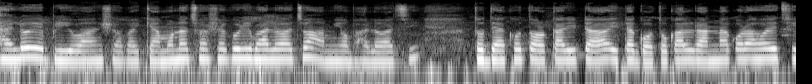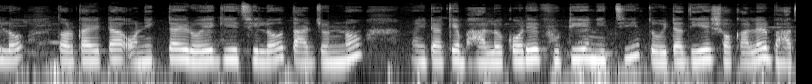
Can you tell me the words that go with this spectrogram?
হ্যালো এভরিওয়ান, সবাই কেমন আছো? আশা করি ভালো আছো, আমিও ভালো আছি। তো দেখো, তরকারিটা, এটা গতকাল রান্না করা হয়েছিল। তরকারিটা অনেকটাই রয়ে গিয়েছিল, তার জন্য এটাকে ভালো করে ফুটিয়ে নিচ্ছি। তো এটা দিয়ে সকালের ভাত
